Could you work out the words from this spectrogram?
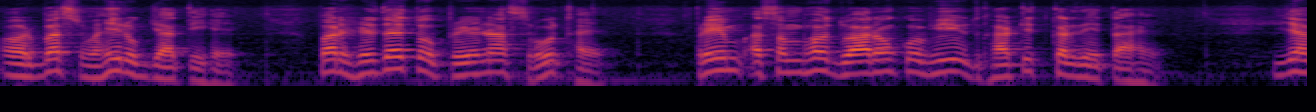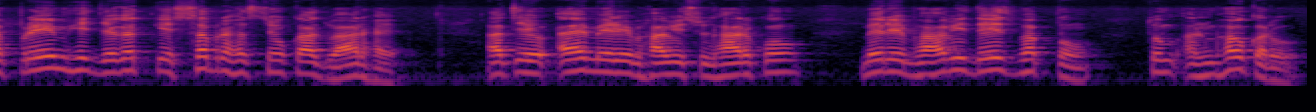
और बस वहीं रुक जाती है। पर हृदय तो प्रेरणा स्रोत है। प्रेम असंभव द्वारों को भी उद्घाटित कर देता है। यह प्रेम ही जगत के सब रहस्यों का द्वार है। अतएव अय मेरे भावी सुधारकों, मेरे भावी देशभक्तों, तुम अनुभव करो।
